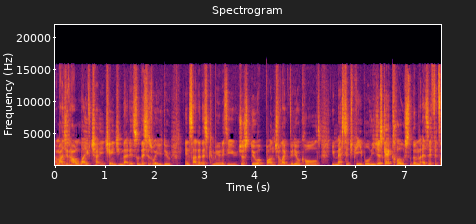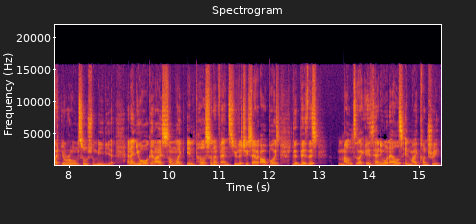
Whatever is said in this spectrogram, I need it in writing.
Imagine how life changing that is. So this is what you do inside of this community. You just do a bunch of like video calls, you message people, you just get close to them as if it's like your own social media. And then you organize some like in-person events. You literally say like, oh boys, th there's this mountain, like is anyone else in my country?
